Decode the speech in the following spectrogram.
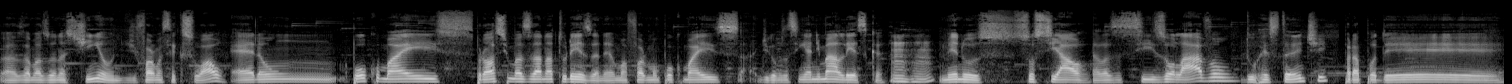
as Amazonas tinham de forma sexual eram um pouco mais próximas à natureza, né? Uma forma um pouco mais, digamos assim, animalesca, uhum. menos social. Elas se isolavam do restante para poder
